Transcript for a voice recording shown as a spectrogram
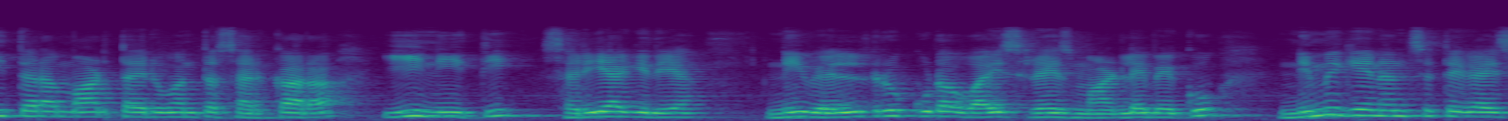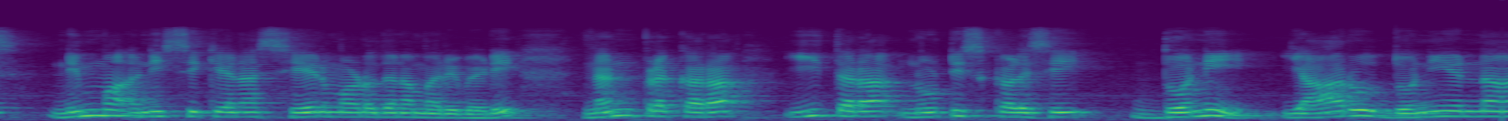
ಈ ಥರ ಮಾಡ್ತಾ ಇರುವಂಥ ಸರ್ಕಾರ ಈ ನೀತಿ ಸರಿಯಾಗಿದೆಯಾ? ನೀವೆಲ್ಲರೂ ಕೂಡ ವಾಯ್ಸ್ ರೇಸ್ ಮಾಡಲೇಬೇಕು. ನಿಮಗೇನು ಅನಿಸುತ್ತೆ ಗೈಸ್ ನಿಮ್ಮ ಅನಿಸಿಕೆಯನ್ನು ಶೇರ್ ಮಾಡೋದನ್ನು ಮರಿಬೇಡಿ. ನನ್ನ ಪ್ರಕಾರ ಈ ಥರ ನೋಟಿಸ್ ಕಳಿಸಿ ಧ್ವನಿ, ಯಾರು ಧ್ವನಿಯನ್ನು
